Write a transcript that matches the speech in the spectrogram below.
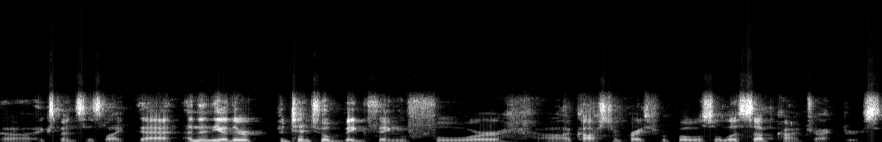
uh, expenses like that. And then the other potential big thing for a cost and price proposal is subcontractors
